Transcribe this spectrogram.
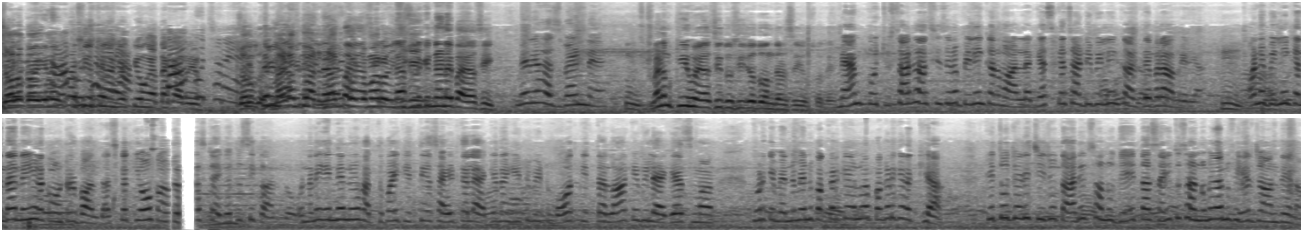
ਚਲੋ ਕੋਈ ਨਹੀਂ। ਤੁਸੀਂ ਇਸ ਤਰ੍ਹਾਂ ਕਿਉਂ ਏਦਾਂ ਕਰ ਰਹੇ ਹੋ? ਚਲੋ ਮੈਡਮ ਤੁਹਾਡੇ ਨਾਲ ਵੀ ਕੁੱਟਮਾਰ ਹੋਈ ਬ੍ਰੈਸਲੇਟ ਸੀਗੀ? ਕਿੰਨਾਂ ਨੇ ਪਾਇਆ ਸੀ? ਮੇਰੇ ਹਸਬੰਡ ਨੇ। ਮੈਡਮ ਕੀ ਹੋਇਆ ਸੀ ਤੁਸੀਂ ਜਦੋਂ ਅੰਦਰ ਸੀ ਉਸ ਵੇਲੇ? ਮੈਮ ਕੁਝ ਸਰ ਅਸੀਂ ਸਿਰਫ ਬਿਲਿੰਗ ਕਰਵਾਉਣ ਲੱਗੇ ਸੀ ਕਿ ਸਾਡੀ ਬਿਲਿੰਗ ਕਰਦੇ ਭਰਾ ਮੇਰੇ। ਉਹਨੇ ਬਿਲਿੰਗ ਕਹਿੰਦਾ ਨਹੀਂ ਮੇਰਾ ਕਾਊਂਟਰ ਬੰਦ ਆ। ਸੀ ਕਿਉਂ ਕਾਊਂਟਰ ਫਸਟ ਹੈਗਾ? ਤੁਸੀਂ ਕਰ ਲਓ। ਉਹਨਾਂ ਨੇ ਇਹਨਾਂ ਨੂੰ ਹੱਥ ਪਾਈ ਕੀਤੀ ਸਾਈਡ ਤੇ ਲੈ ਕੇ ਨਾ ਹਿੱਟ ਵਿਟ ਬਹੁਤ ਕੀਤਾ ਲਾ ਕੇ ਵੀ ਲੈ ਗਿਆ ਸਮਾਨ। ਮੁੜ ਕੇ ਮੈਨੂੰ ਮੈਨੂੰ ਪਕੜ ਕੇ ਉਹਨੂੰ ਮੈਂ ਪਕੜ ਕੇ ਰੱਖਿਆ। ਕਿ ਤੂੰ ਜਿਹੜੀ ਚੀਜ਼ ਉਤਾਰੀ ਸਾਨੂੰ ਦੇ ਤਾਂ ਸਹੀ ਤੂੰ ਸਾਨੂੰ ਮੈਂ ਤੁਹਾਨੂੰ ਫੇਰ ਜਾਣ ਦੇਣਾ।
